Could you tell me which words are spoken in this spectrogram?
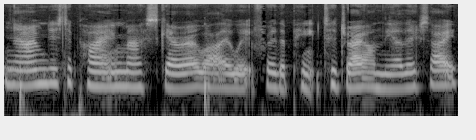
Now I'm just applying mascara while I wait for the paint to dry on the other side.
